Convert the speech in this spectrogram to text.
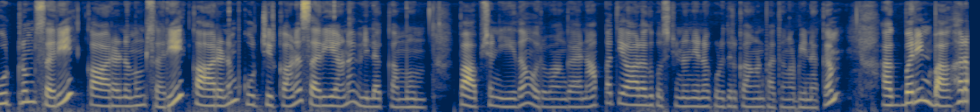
கூற்றும் சரி காரணமும் சரி காரணம் கூற்றிற்கான சரியான விளக்கமும். இப்போ ஆப்ஷன் ஏ தான் வருவாங்க. நாற்பத்தி ஆறாவது கொஸ்டின் வந்து என்ன கொடுத்துருக்காங்கன்னு பார்த்தாங்க அப்படின்னாக்க அக்பரின் பஹர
